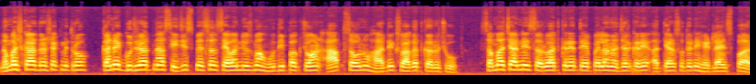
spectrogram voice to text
નમસ્કાર દર્શક મિત્રો. કનેક્ટ ગુજરાતના સીજી સ્પેશિયલ સેવન ન્યૂઝમાં હું દીપક ચૌહાણ આપ સૌનું હાર્દિક સ્વાગત કરું છું. સમાચારની શરૂઆત કરીએ તે પહેલા નજર કરીએ અત્યાર સુધીની હેડલાઇન્સ પર.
